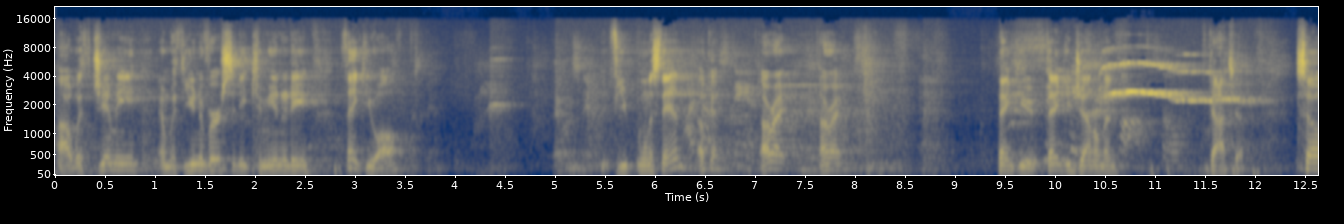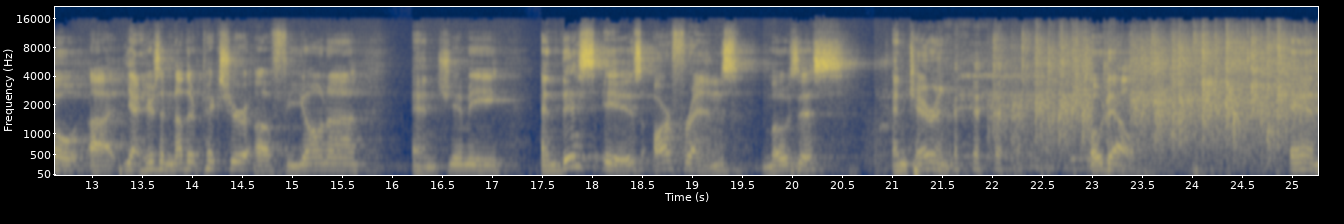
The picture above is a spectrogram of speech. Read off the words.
uh, with Jimmy and with University Community. Thank you all. If you want to stand? Okay. All right. All right. Thank you. Thank you, gentlemen. Gotcha. So, uh, yeah, here's another picture of Fiona and Jimmy. And this is our friends, Moses and Karen Odell. And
